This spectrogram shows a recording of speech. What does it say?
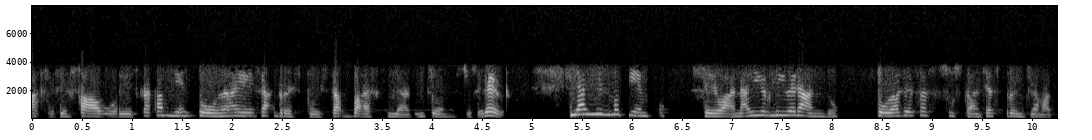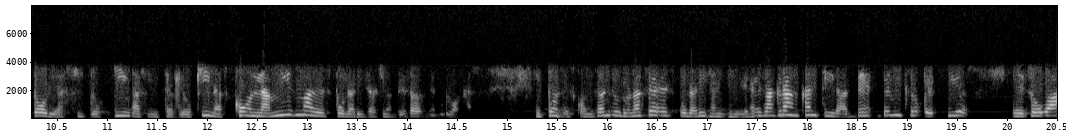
a que se favorezca también toda esa respuesta vascular dentro de nuestro cerebro. Y al mismo tiempo se van a ir liberando todas esas sustancias proinflamatorias, citoquinas, interleuquinas, con la misma despolarización de esas neuronas. Entonces, cuando esas neuronas se despolarizan y se libera esa gran cantidad de, de eso va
